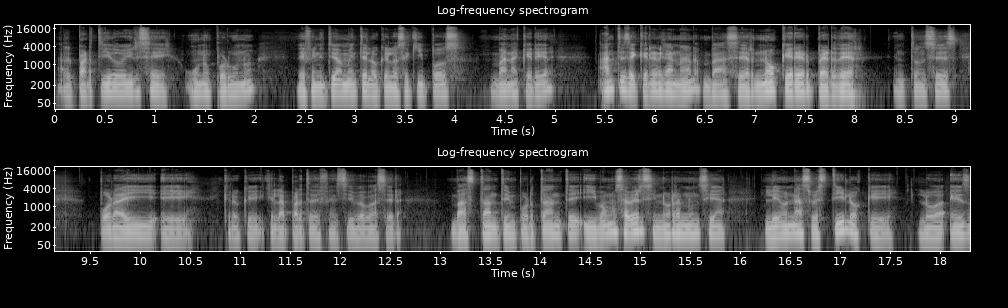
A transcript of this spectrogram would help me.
al partido irse uno por uno, definitivamente lo que los equipos van a querer, antes de querer ganar, va a ser no querer perder. Entonces, por ahí eh, creo que, la parte defensiva va a ser bastante importante y vamos a ver si no renuncia León a su estilo, que es,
